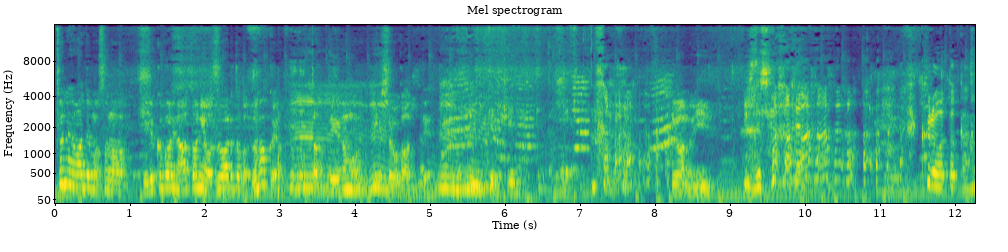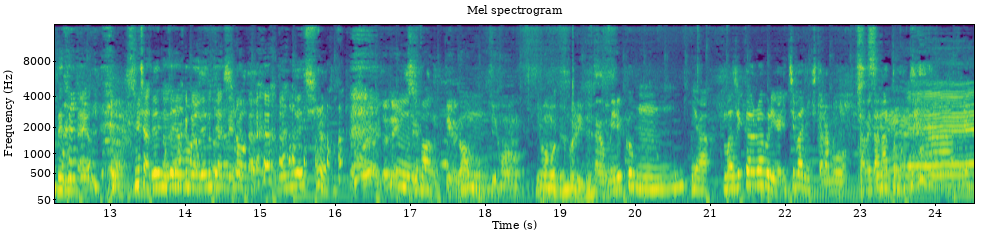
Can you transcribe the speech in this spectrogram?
去年はでもそのミルクボーイの後にオズワルドがうまくやったっていうのも印象があって、今のいいいいですクロート感出てたよ。ちゃんとクロ全然ート感出てた。全然素人そういう意味でね、うん一番っていうのはもう基本今まで無理です。だからけミルクうん。いやマジカルラブリーが一番に来たらもうダメだなと思って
